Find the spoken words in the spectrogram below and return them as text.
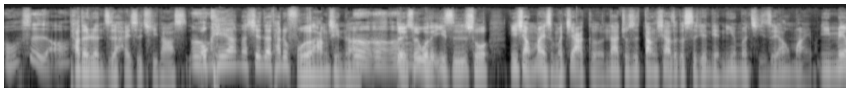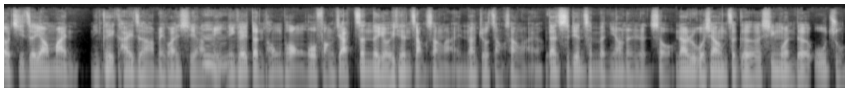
哦，是哦，他的认知还是七八十，OK 啊，那现在他就符合行情了，嗯嗯嗯，对，所以我的意思是说，你想卖什么价格，那就是当下这个时间点，你有没有急着要卖？你没有急着要卖，你可以开着啊，没关系啊，嗯、你你可以等通膨或房价真的有一天涨上来，那就涨上来了，但时间成本你要能忍受。那如果像这个新闻的屋主，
